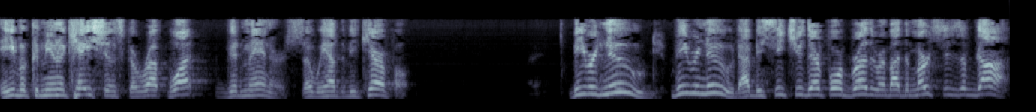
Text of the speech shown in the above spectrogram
Evil communications corrupt what? Good manners. So we have to be careful. Be renewed. Be renewed. I beseech you therefore, brethren, by the mercies of God.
